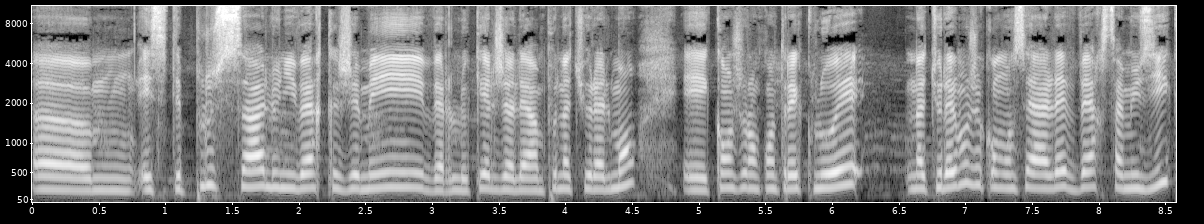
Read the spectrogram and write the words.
Et c'était plus ça l'univers que vers lequel j'allais un peu naturellement. Et quand je rencontrais Chloé, naturellement, je commençais à aller vers sa musique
